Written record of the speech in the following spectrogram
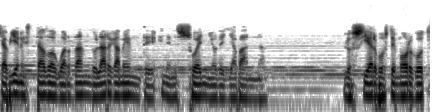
que habían estado aguardando largamente en el sueño de Yavanna. Los siervos de Morgoth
